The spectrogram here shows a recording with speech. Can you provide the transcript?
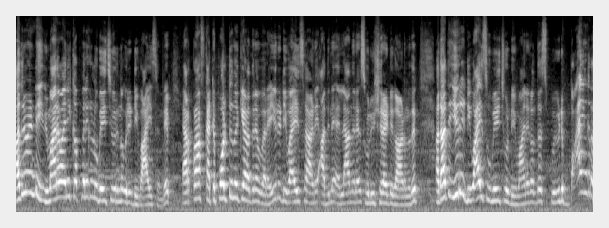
അതിനുവേണ്ടി വിമാനവാഹിനി കപ്പലുകൾ ഉപയോഗിച്ച് വരുന്ന ഒരു ഡിവൈസ് ഉണ്ട്. എയർക്രാഫ്റ്റ് കറ്റപ്പോൾട്ട് എന്നൊക്കെയാണ് അതിനെ പറയുക. ഈ ഒരു ഡിവൈസ് ആണ് അതിനെ എല്ലാം തന്നെ സൊല്യൂഷനായിട്ട് കാണുന്നത്. അതായത് ഈ ഒരു ഡിവൈസ് ഉപയോഗിച്ചുകൊണ്ട് വിമാനങ്ങളുടെ സ്പീഡ് ഭയങ്കര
